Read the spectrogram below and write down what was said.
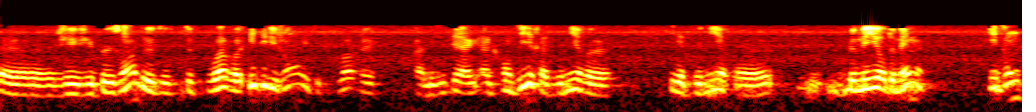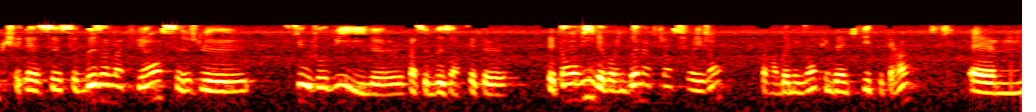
euh, j'ai besoin de, pouvoir aider les gens et de pouvoir euh, les aider à, grandir, à devenir euh, et à devenir euh, le meilleur d'eux-mêmes. Et donc, euh, ce, besoin d'influence, si aujourd'hui, enfin ce besoin, cette envie d'avoir une bonne influence sur les gens, un bon exemple, une bonne attitude, etc. Euh,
